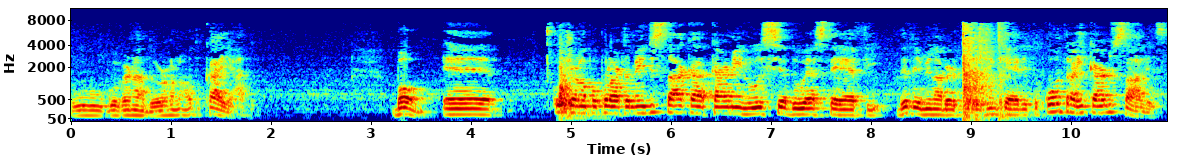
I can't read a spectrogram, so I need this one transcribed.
o governador Ronaldo Caiado. Bom, é, o Jornal Popular também destaca a Carmen Lúcia do STF determina a abertura de inquérito contra Ricardo Salles.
